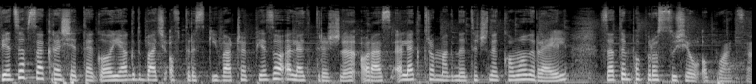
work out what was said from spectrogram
Wiedza w zakresie tego, jak dbać o wtryskiwacze piezoelektryczne oraz elektromagnetyczne Common Rail, zatem po prostu się opłaca.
